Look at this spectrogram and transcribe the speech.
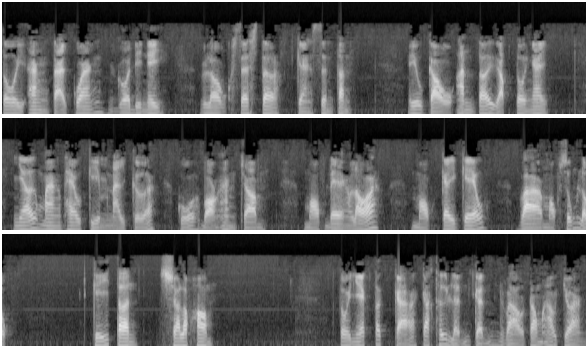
Tôi ăn tại quán Gordini, Gloucester, càng xinh tinh, Yêu cầu anh tới gặp tôi ngay. Nhớ mang theo kìm nạy cửa của bọn ăn trộm, một đèn ló, một cây kéo và một súng lục. Ký tên Sherlock Holmes Tôi nhét tất cả các thứ lĩnh kỉnh vào trong áo choàng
